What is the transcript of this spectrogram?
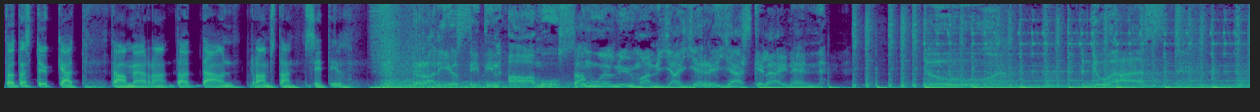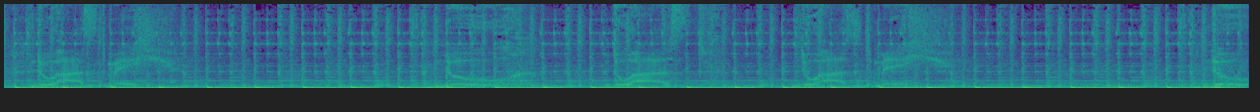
toivottavasti tykkäät. Tämä on, meidän, tämä on Ramstein Cityllä. Radio Cityn aamu. Samuel Nyman ja Jere Jäskeläinen. Du, du hast, du hast mich. Du, du hast, du hast mich. Du.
